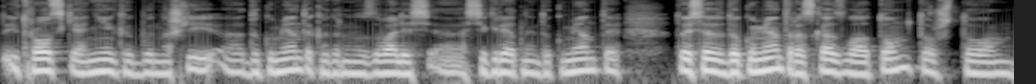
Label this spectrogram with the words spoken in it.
и Троцкий, они как бы нашли а, документы, которые назывались секретные документы. То есть этот документ рассказывал о том, то, что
